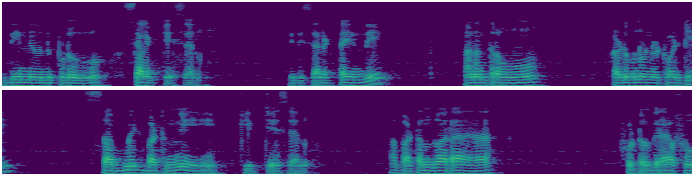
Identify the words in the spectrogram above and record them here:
దీన్ని నేను ఇప్పుడు సెలెక్ట్ చేశాను. ఇది సెలెక్ట్ అయింది. అనంతరం అడుగునున్నటువంటి సబ్మిట్ బటన్ని క్లిక్ చేశాను. ఆ బటన్ ద్వారా ఫోటోగ్రాఫు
